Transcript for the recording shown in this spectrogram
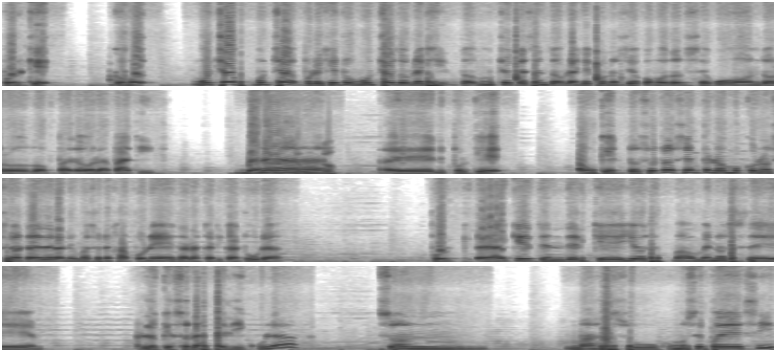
Porque como muchos, muchos, por ejemplo, muchos doblajitos, muchos que hacen doblaje conocido como Don Segundo o, La Pati, van a... Eh, porque aunque nosotros siempre lo hemos conocido a través de las animaciones japonesas, las caricaturas, porque hay que entender que ellos más o menos eh, lo que son las películas son más su, ¿cómo se puede decir?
